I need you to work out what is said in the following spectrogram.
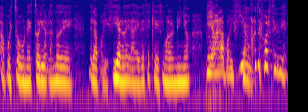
ha puesto una historia hablando de, de la policía, ¿no? de las veces que decimos a los niños, voy a llamar a la policía, mm. no te bien.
